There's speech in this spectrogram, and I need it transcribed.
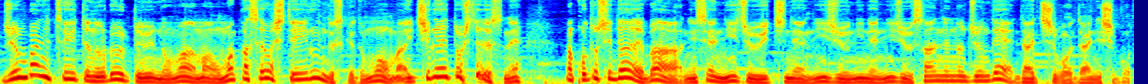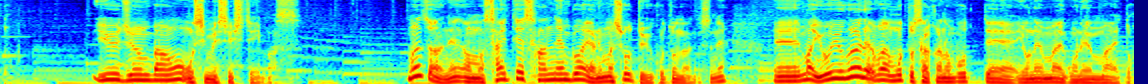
順番についてのルールというのは、まあ、お任せはしているんですけども、まあ、一例としてですね、まあ、今年であれば2021年、22年、23年の順で第1志望、第2志望という順番をお示ししています。まずはね、あ最低3年分はやりましょうということなんですね。えー、まあ余裕があればもっと遡って4年前、5年前と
